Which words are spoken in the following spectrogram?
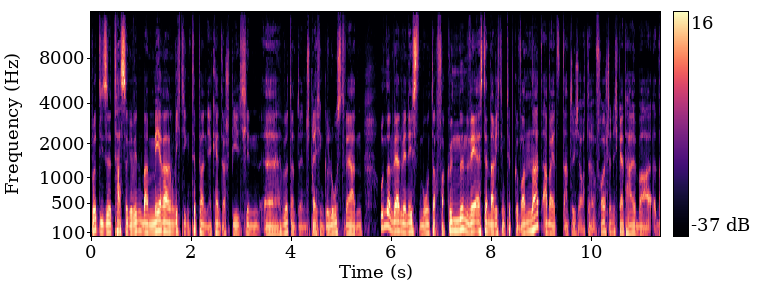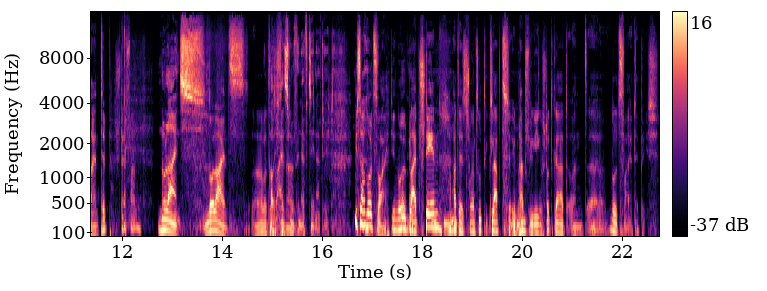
wird diese Tasse gewinnen. Bei mehreren richtigen Tippern, ihr kennt das Spielchen, äh, wird dann entsprechend gelost werden. Und dann werden wir nächsten Montag verkünden, wer es denn bei richtigem Tipp gewonnen hat. Aber jetzt natürlich auch der Vollständigkeit halber dein Tipp, Stefan. 0-1. 0-1. Ja, Also ich denn 1-0 für den FC natürlich. ich sag 0-2. Die 0 bleibt stehen. Mhm. Hat jetzt schon ganz gut geklappt im Heimspiel gegen Stuttgart und äh, 0-2 tippe ich.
